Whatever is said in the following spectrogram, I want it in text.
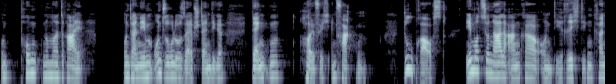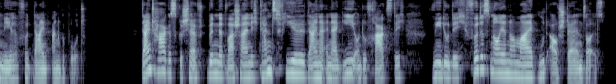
Und Punkt Nummer drei. Unternehmen und Solo-Selbstständige denken häufig in Fakten. Du brauchst emotionale Anker und die richtigen Kanäle für dein Angebot. Dein Tagesgeschäft bindet wahrscheinlich ganz viel deiner Energie und du fragst dich, wie du dich für das neue Normal gut aufstellen sollst.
